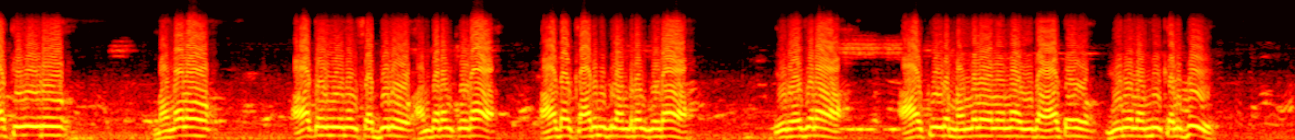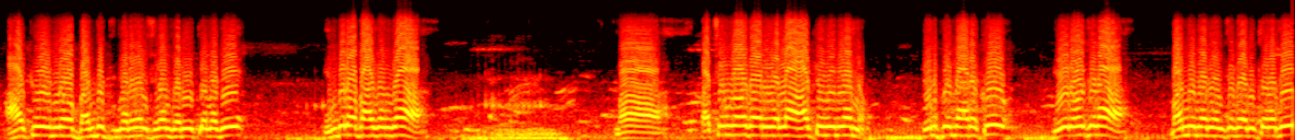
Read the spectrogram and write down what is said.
ఆకివీడు మండలం ఆటో యూనియన్ సభ్యులు అందరం కూడా ఆటో కార్మికులందరం కూడా ఈ రోజున ఆకివీడు మండలంలో ఉన్న వివిధ ఆటో యూనియన్లన్నీ కలిపి ఆకివీడులో బంద్ నిర్వహించడం జరుగుతున్నది. ఇందులో భాగంగా మా పశ్చిమ గోదావరి జిల్లా ఆర్టీ యూనియన్ పిలుపు మేరకు ఈ రోజున బంద్ నిర్వహించడం జరుగుతున్నది.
